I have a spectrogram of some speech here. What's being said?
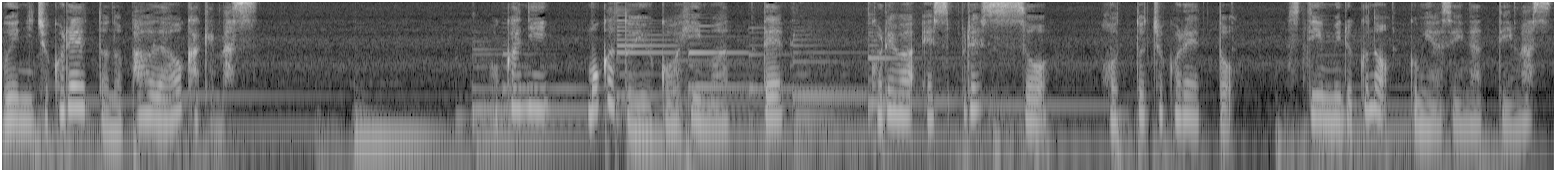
上にチョコレートのパウダーをかけます。他にモカというコーヒーもあってこれはエスプレッソホットチョコレートスティームミルクの組み合わせになっています。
